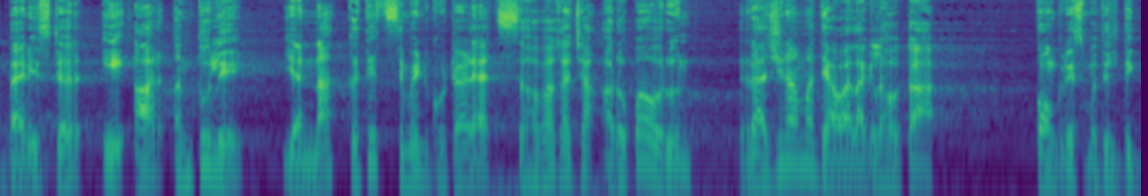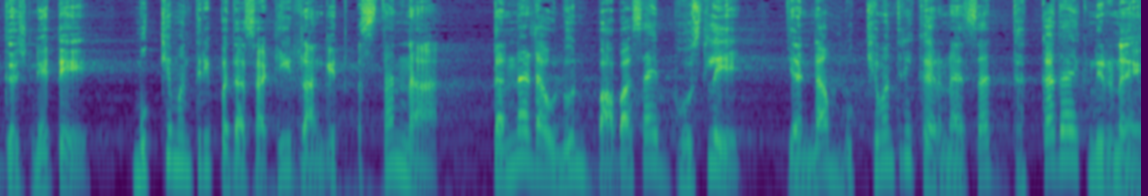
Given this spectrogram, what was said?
बॅरिस्टर ए आर अंतुले यांना कथित सिमेंट घोटाळ्यात सहभागाच्या आरोपावरून राजीनामा द्यावा लागला होता. काँग्रेसमधील दिग्गज नेते मुख्यमंत्री पदासाठी रांगेत असताना त्यांना डावलून बाबासाहेब भोसले यांना मुख्यमंत्री करण्याचा धक्कादायक निर्णय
